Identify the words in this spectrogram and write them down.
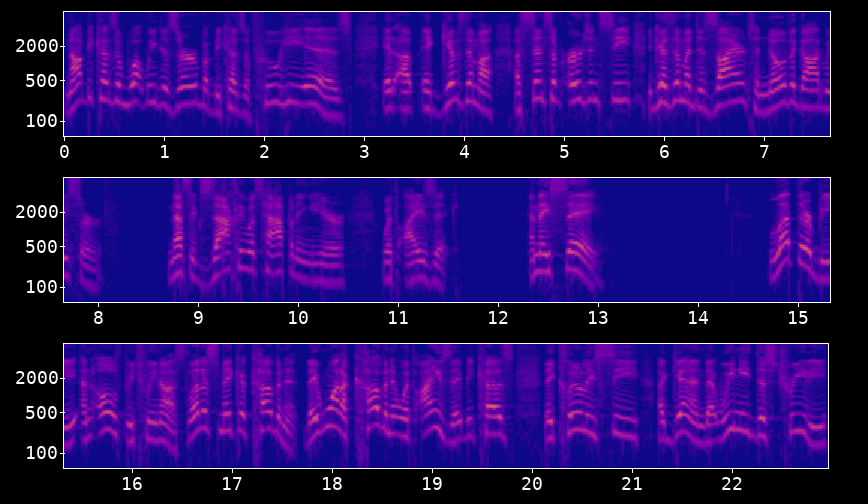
not because of what we deserve, but because of who He is, it, uh, it gives them a, a sense of urgency. It gives them a desire to know the God we serve. And that's exactly what's happening here with Isaac. And they say, let there be an oath between us. Let us make a covenant. They want a covenant with Isaac because they clearly see, again, that we need this treaty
